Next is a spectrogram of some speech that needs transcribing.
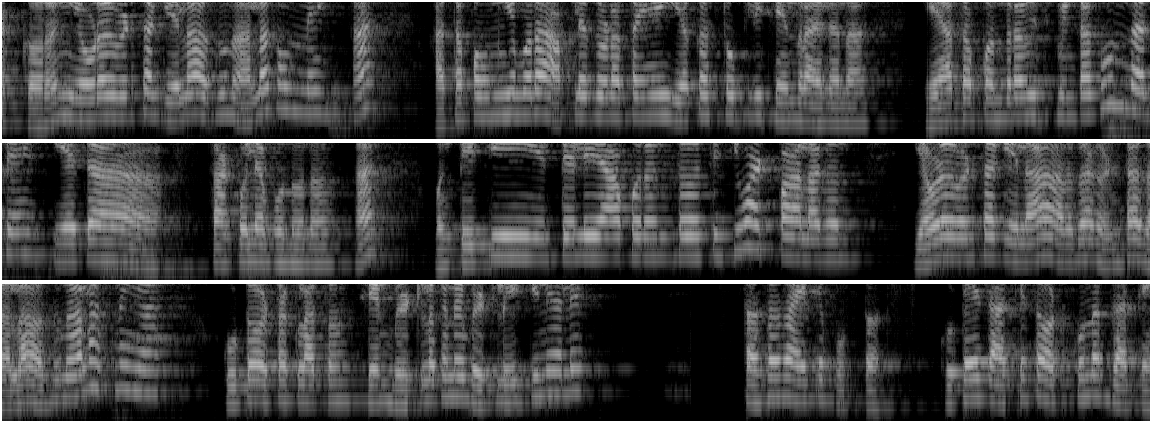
हा करण एवढा वेळचा गेला अजून आला काऊन नाही? हा? आता पाहून घे बरं आपल्या जोडात हे एकच टोपली शेण राहिला ना हे आता पंधरा वीस मिनिटात होऊन जाते याच्या चाकोल्या बनवणं हा? मग त्याची त्याला यापर्यंत त्याची वाट पाहा लागन. एवढा वेळचा गेला अर्धा घंटा झाला अजून आलाच नाही कुठं अटकला तर शेण भेटलं का नाही भेटलं याची नाही आले तसंच आहे ते फक्त. कुठे जाते तर अटकूनच जाते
